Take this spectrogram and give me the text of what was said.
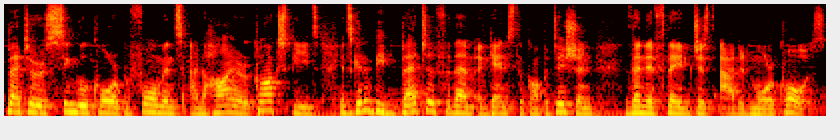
better single core performance and higher clock speeds, it's going to be better for them against the competition than if they just added more cores.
